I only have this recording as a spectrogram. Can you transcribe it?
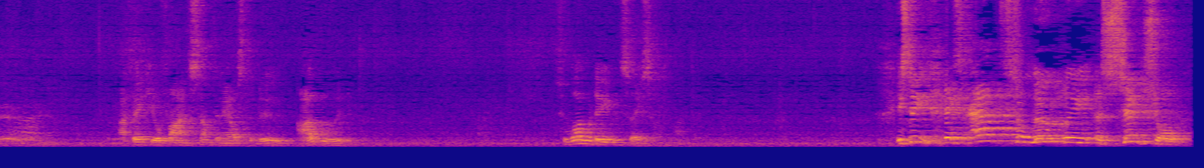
I think you'll find something else to do. I would. So why would they even say something like that? You see, it's absolutely essential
